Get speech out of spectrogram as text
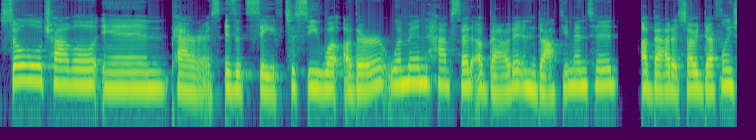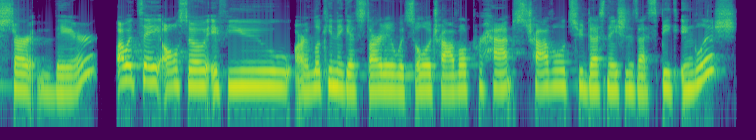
solo travel in Paris. Is it safe to see what other women have said about it and documented about it? So I would definitely start there. I would say also if you are looking to get started with solo travel, perhaps travel to destinations that speak English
